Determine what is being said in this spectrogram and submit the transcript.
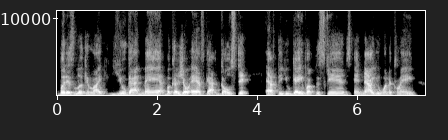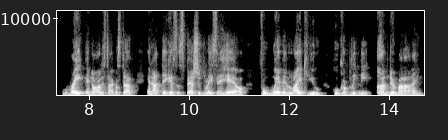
but it's looking like you got mad because your ass got ghosted after you gave up the skins. And now you want to claim rape and all this type of stuff. And I think it's a special place in hell for women like you who completely undermine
